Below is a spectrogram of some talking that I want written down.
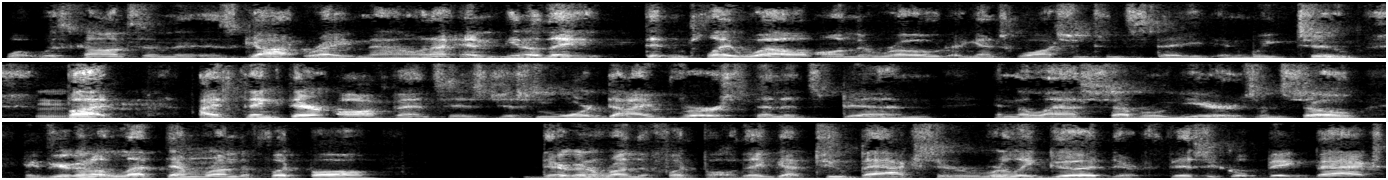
what Wisconsin has got right now, and I, and you know they didn't play well on the road against Washington State in Week 2 mm-hmm. but I think their offense is just more diverse than it's been in the last several years. And so, if you're going to let them run the football, they're going to run the football. They've got two backs that are really good. They're physical, big backs.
